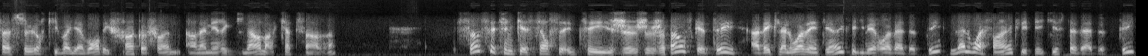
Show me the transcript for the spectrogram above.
s'assure qu'il va y avoir des francophones en Amérique du Nord dans 400 ans? Ça, c'est une question. Je, je, pense que, tu avec la loi 21 que les libéraux avaient adoptée, la loi 101 que les péquistes avaient adoptée,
